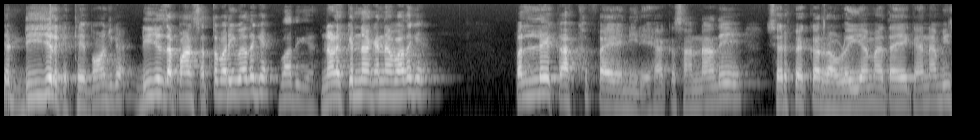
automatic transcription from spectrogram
ਤੇ ਡੀਜ਼ਲ ਕਿੱਥੇ ਪਹੁੰਚ ਗਿਆ? ਡੀਜ਼ਲ ਤਾਂ 5-7 ਵਾਰੀ ਵੱਧ ਗਿਆ। ਵੱਧ ਗਿਆ। ਨਾਲੇ ਕਿੰਨਾ ਕਿੰਨਾ ਵੱਧ ਗਿਆ? ਪੱਲੇ ਕੱਖ ਪੈ ਨਹੀਂ ਰਿਹਾ ਕਿਸਾਨਾਂ ਦੇ। ਸਿਰਫ ਇੱਕ ਰੌਲੇ ਹੀ ਆ ਮੈਂ ਤਾਂ ਇਹ ਕਹਿਣਾ ਵੀ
